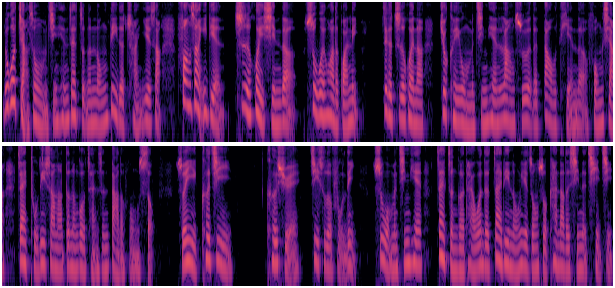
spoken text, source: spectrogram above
如果假设我们今天在整个农地的产业上放上一点智慧型的数位化的管理，这个智慧呢，就可以我们今天让所有的稻田的风向在土地上呢都能够产生大的丰收。所以，科技、科学技术的福利，是我们今天。在整个台湾的在地农业中所看到的新的契机，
